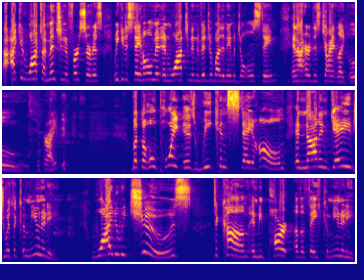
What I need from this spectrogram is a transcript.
I, I, could watch, I mentioned in first service, we could just stay home and, and watch an individual by the name of Joel Osteen. And I heard this giant, like, ooh, right? But the whole point is we can stay home and not engage with the community. Why do we choose to come and be part of a faith community.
